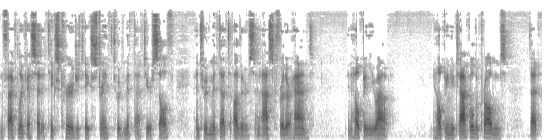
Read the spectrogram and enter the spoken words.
In fact, like I said, it takes courage, it takes strength to admit that to yourself and to admit that to others and ask for their hand in helping you out, in helping you tackle the problems that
